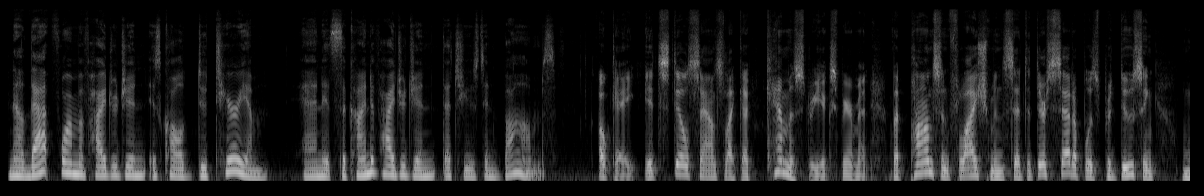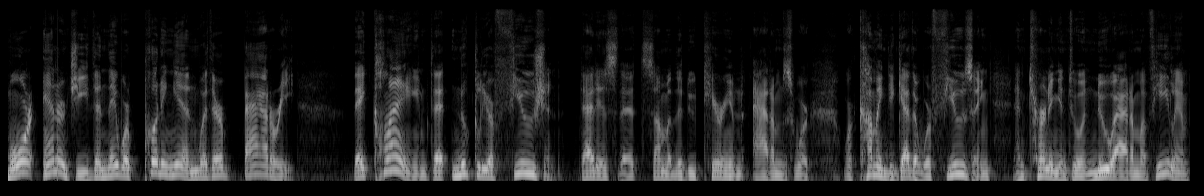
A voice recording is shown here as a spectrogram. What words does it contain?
Now, that form of hydrogen is called deuterium, and it's the kind of hydrogen that's used in bombs. Okay, it still sounds like a chemistry experiment, but Pons and Fleischmann said that their setup was producing more energy than they were putting in with their battery. They claimed that nuclear fusion, that is, that some of the deuterium atoms were, were coming together, were fusing and turning into a new atom of helium,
